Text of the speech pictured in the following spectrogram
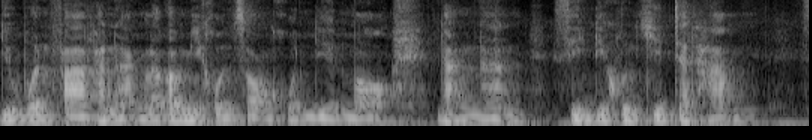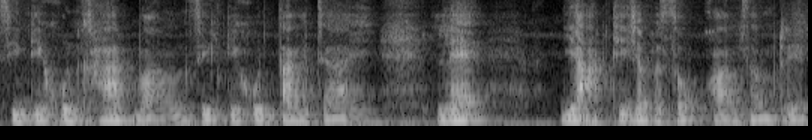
อยู่บนฝาผนังแล้วก็มีคนสองคนยืนมองดังนั้นสิ่งที่คุณคิดจะทำสิ่งที่คุณคาดหวัง สิ่งที่คุณตั้งใจ และ อยากที่จะประสบความสำเร็จ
